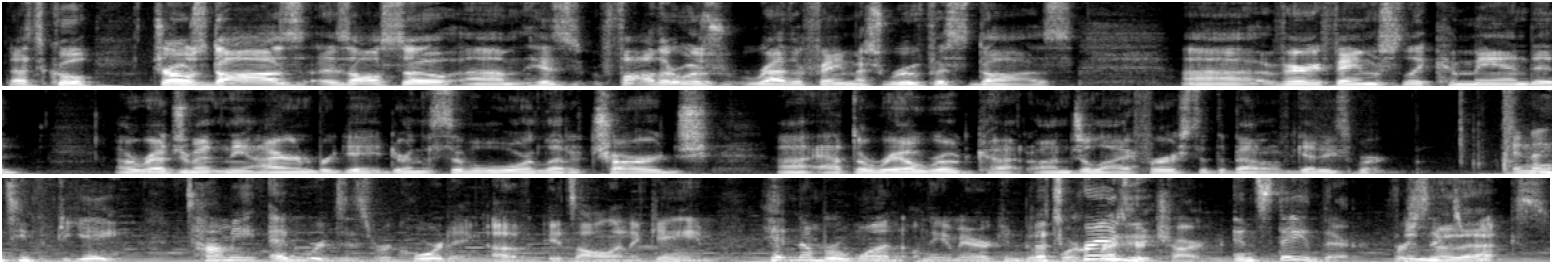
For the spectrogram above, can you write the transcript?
That's cool. Charles Dawes is also, um, his father was rather famous, Rufus Dawes, uh, very famously commanded a regiment in the Iron Brigade during the Civil War, led a charge uh, at the railroad cut on July 1st at the Battle of Gettysburg. In 1958, Tommy Edwards' recording of It's All in a Game hit number one on the American Billboard record chart and stayed there for Didn't six weeks.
